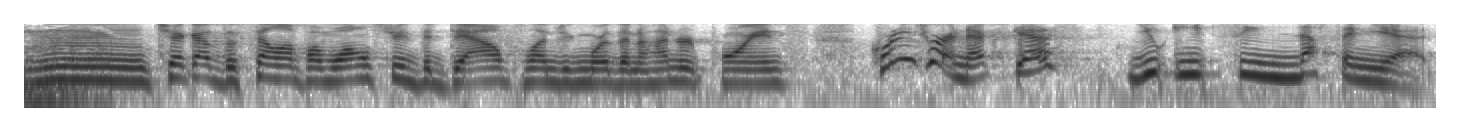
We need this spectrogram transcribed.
Mm, check out the sell off on Wall Street, the Dow plunging more than 100 points. According to our next guest, you ain't seen nothing yet.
